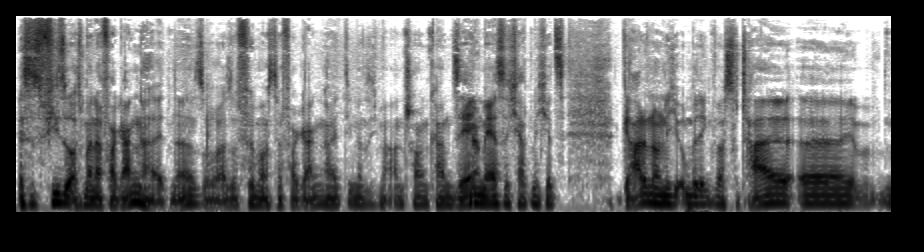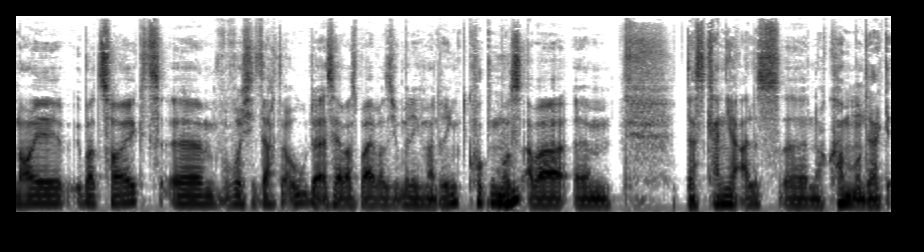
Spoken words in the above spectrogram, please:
Es ist viel so aus meiner Vergangenheit, ne? So, also Filme aus der Vergangenheit, die man sich mal anschauen kann. Serienmäßig hat mich jetzt gerade noch nicht unbedingt was total äh, neu überzeugt, ähm, wo ich dachte, oh, da ist ja was bei, was ich unbedingt mal dringend gucken muss, aber ähm, das kann ja alles äh, noch kommen. Und da, ich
